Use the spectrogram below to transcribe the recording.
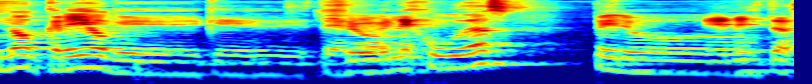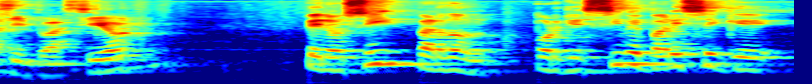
no creo que, que esté Yo- a nivel de Judas, pero. En esta situación, Pero sí, perdón, porque sí me parece que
